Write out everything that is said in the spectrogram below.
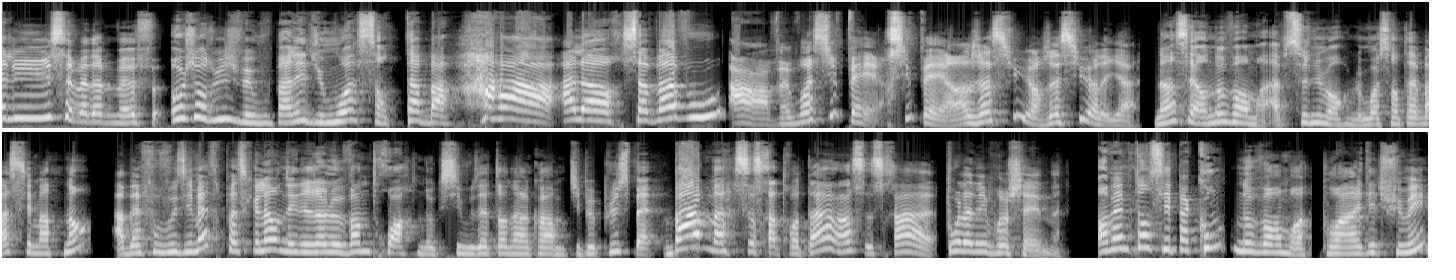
Salut, c'est Madame Meuf. Aujourd'hui, je vais vous parler du mois sans tabac. Ha Alors, ça va vous? Ah, ben moi super, super. hein, j'assure, j'assure les gars. Non, c'est en novembre, absolument. Le mois sans tabac, c'est maintenant? Ah ben faut vous y mettre parce que là, on est déjà le 23. Donc si vous attendez encore un petit peu plus, ben bam, ce sera trop tard. Hein, ce sera pour l'année prochaine. En même temps, c'est pas con, novembre, pour arrêter de fumer.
